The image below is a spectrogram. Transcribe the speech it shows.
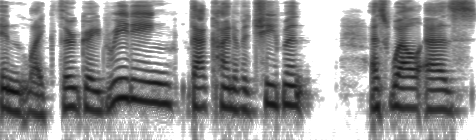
in like third grade reading, that kind of achievement, as well as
